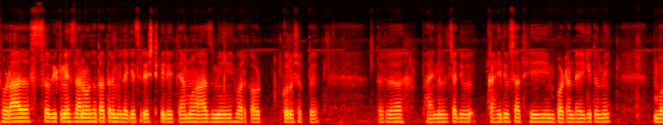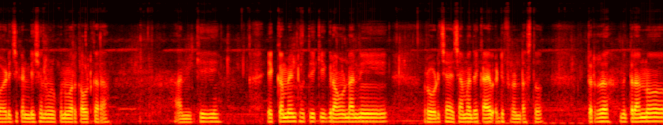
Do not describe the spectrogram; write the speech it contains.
थोडासा विकनेस जाणवत होता तर मी लगेच रेस्ट केली. त्यामुळं आज मी वर्कआउट करू शकतो आहे तर फायनलच्या दिव काही दिवसात हे इम्पॉर्टंट आहे की तुम्ही बॉडीची कंडिशन ओळखून वर्कआउट करा. आणखी एक कमेंट होती की ग्राउंड आणि रोडच्या ह्याच्यामध्ये काय डिफरंट असतो. तर मित्रांनो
